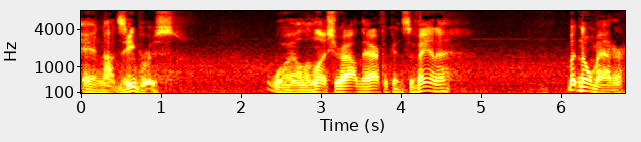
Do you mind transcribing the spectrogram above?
and not zebras. Well, unless you're out in the African savannah. But no matter.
